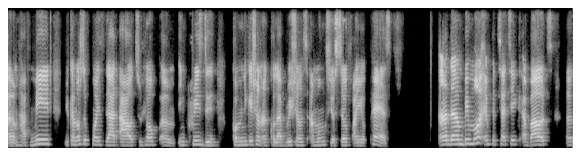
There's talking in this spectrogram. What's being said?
um, have made you can also point that out to help um, increase the communication and collaborations amongst yourself and your peers. And um, be more empathetic about uh,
